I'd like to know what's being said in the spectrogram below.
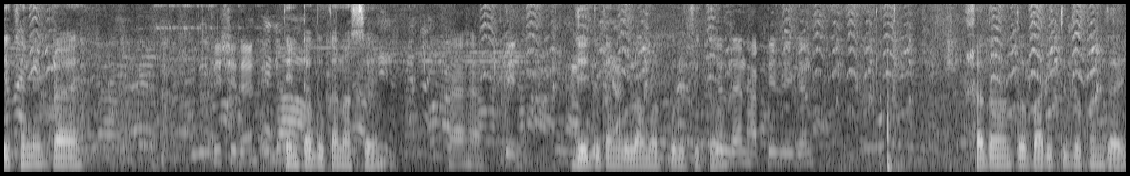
এইখানে প্রায় তিনটা দোকান আছে। হ্যাঁ হ্যাঁ যেই দোকানগুলো আমার পরিচিত। সাধারণত বাড়িতে যখন যাই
